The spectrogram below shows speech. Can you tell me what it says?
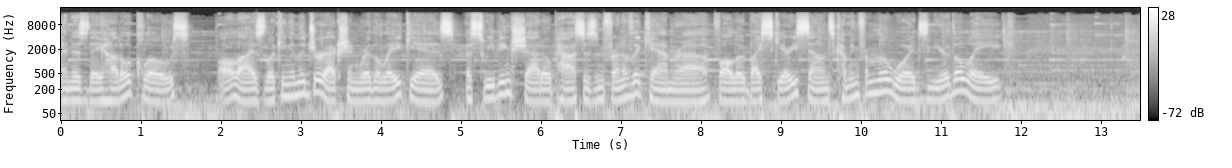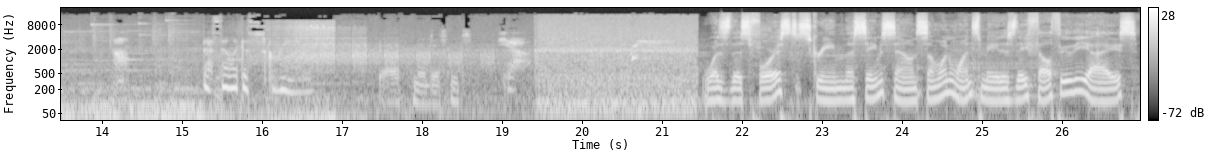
and as they huddle close, all eyes looking in the direction where the lake is, a sweeping shadow passes in front of the camera, followed by scary sounds coming from the woods near the lake. That sounded like a scream. Yeah, in the distance. Yeah. Was this forest scream the same sound someone once made as they fell through the ice?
